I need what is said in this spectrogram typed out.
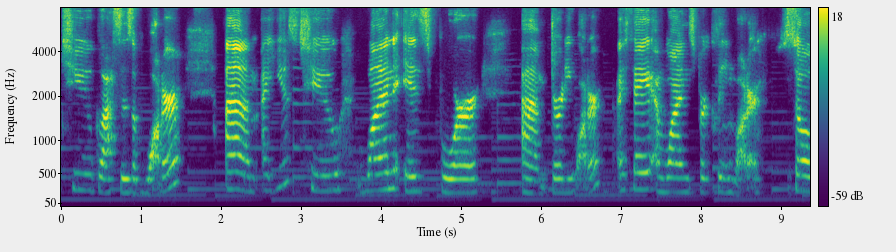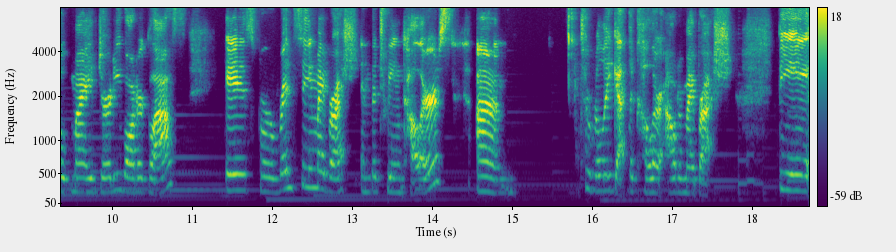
two glasses of water. Um, I use two. One is for um, dirty water, I say, and one's for clean water. So my dirty water glass is for rinsing my brush in between colors um, to really get the color out of my brush. The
